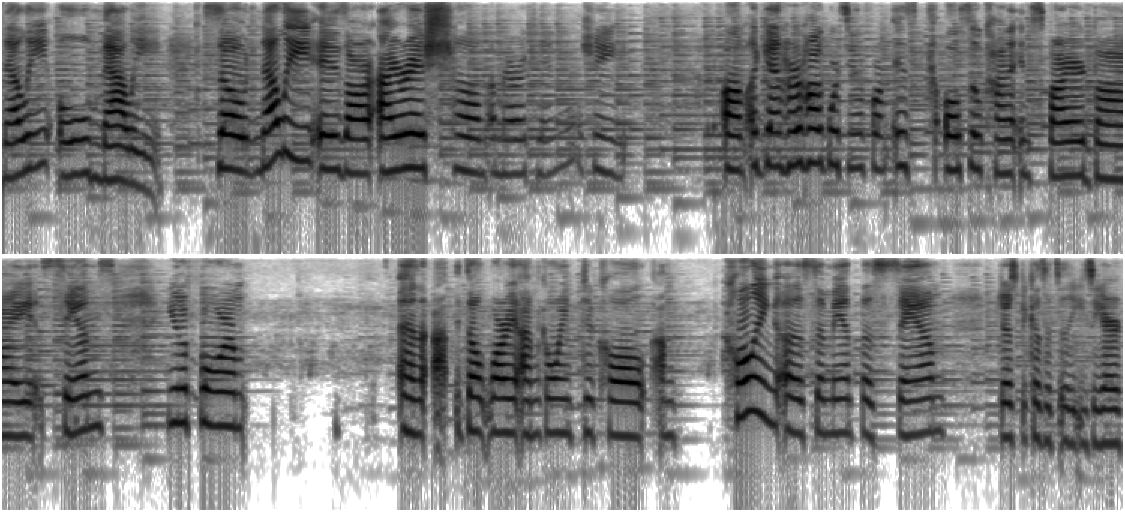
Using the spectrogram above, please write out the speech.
Nellie O'Malley. So Nellie is our Irish um, American. She, um, again, her Hogwarts uniform is also kind of inspired by Sam's uniform. And don't worry, I'm going to call. I'm calling uh, Samantha Sam, just because it's easier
